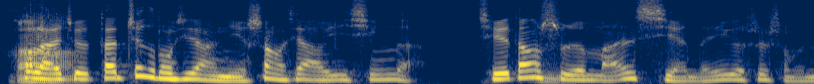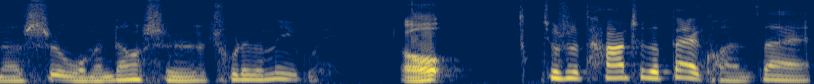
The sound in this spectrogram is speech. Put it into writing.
后来就、啊但这个东西啊，你上下要一心的。其实当嗯时蛮险的一个是什么呢？是我们当时出了个内鬼，哦就是他这个贷款在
